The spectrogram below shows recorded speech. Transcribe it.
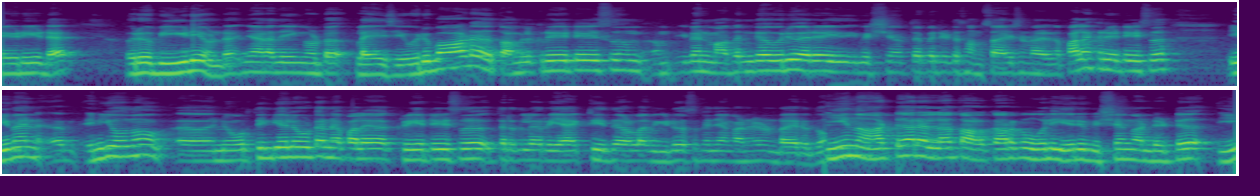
ലേഡിയുടെ ഒരു വീഡിയോ ഉണ്ട്. ഞാനത് ഇങ്ങോട്ട് പ്ലേ ചെയ്യും. ഒരുപാട് തമിഴ് ക്രിയേറ്റേഴ്സും ഈവൻ മദൻ ഗൗരി വരെ ഈ വിഷയത്തെ പറ്റിയിട്ട് സംസാരിച്ചിട്ടുണ്ടായിരുന്നു. പല ക്രിയേറ്റേഴ്സ് ഈവൻ എനിക്ക് തോന്നുന്നു നോർത്ത് ഇന്ത്യയിലോട്ട് തന്നെ പല ക്രിയേറ്റേഴ്സ് ഇത്തരത്തിൽ റിയാക്ട് ചെയ്തുള്ള വീഡിയോസ് ഒക്കെ ഞാൻ കണ്ടിട്ടുണ്ടായിരുന്നു. ഈ നാട്ടുകാരല്ലാത്ത ആൾക്കാർക്ക് പോലും ഈ ഒരു വിഷയം കണ്ടിട്ട് ഈ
